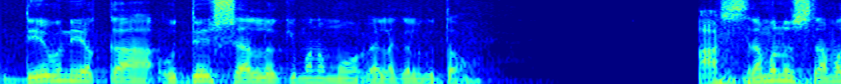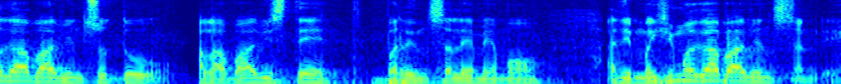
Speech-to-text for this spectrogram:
దేవుని యొక్క ఉద్దేశాల్లోకి మనము వెళ్ళగలుగుతాం. ఆ శ్రమను శ్రమగా భావించొద్దు. అలా భావిస్తే భరించలేమేమో అది మహిమగా భావించండి.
